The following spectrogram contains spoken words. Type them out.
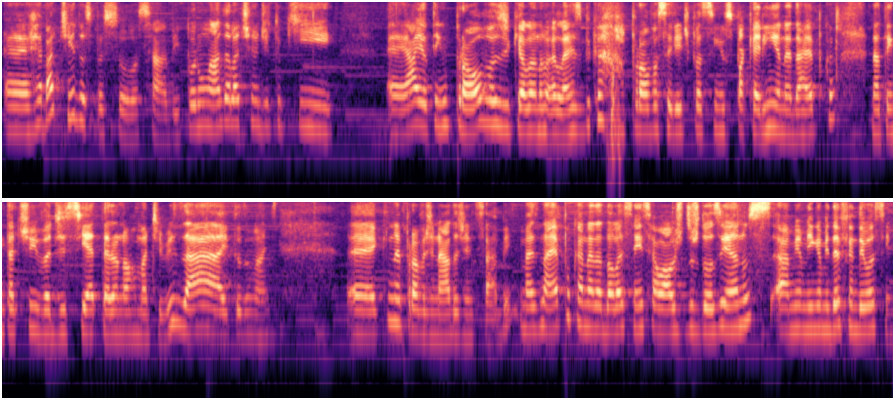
é, rebatido as pessoas, sabe? Por um lado, ela tinha dito que é, ah, eu tenho provas de que ela não é lésbica. A prova seria, tipo assim, os paquerinha, né, da época, na tentativa de se heteronormativizar e tudo mais. É, que não é prova de nada, a gente sabe. Mas na época, né, da adolescência, ao auge dos 12 anos, a minha amiga me defendeu assim.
